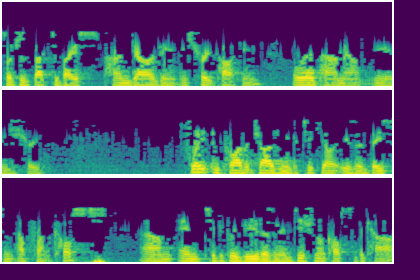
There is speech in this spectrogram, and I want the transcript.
such as back to base, home garaging, and street parking, are all paramount in the industry. Fleet and private charging in particular is a decent upfront cost and typically viewed as an additional cost to the car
